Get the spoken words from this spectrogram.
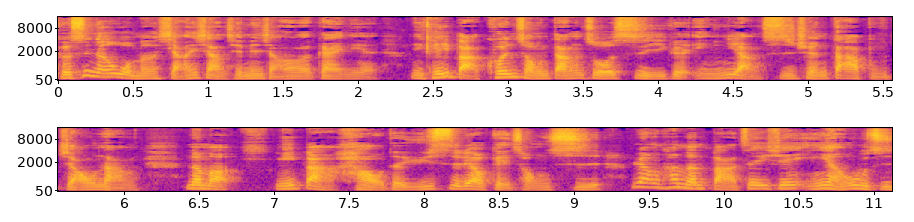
可是呢，我们想一想前面讲到的概念，你可以把昆虫当做是一个营养十全大补胶囊。那么，你把好的鱼饲料给虫吃，让他们把这些营养物质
